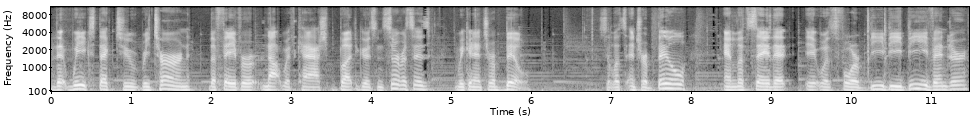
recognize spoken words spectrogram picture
that we expect to return the favor not with cash but goods and services we can enter a bill. So let's enter a bill and let's say that it was for bbb vendor.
